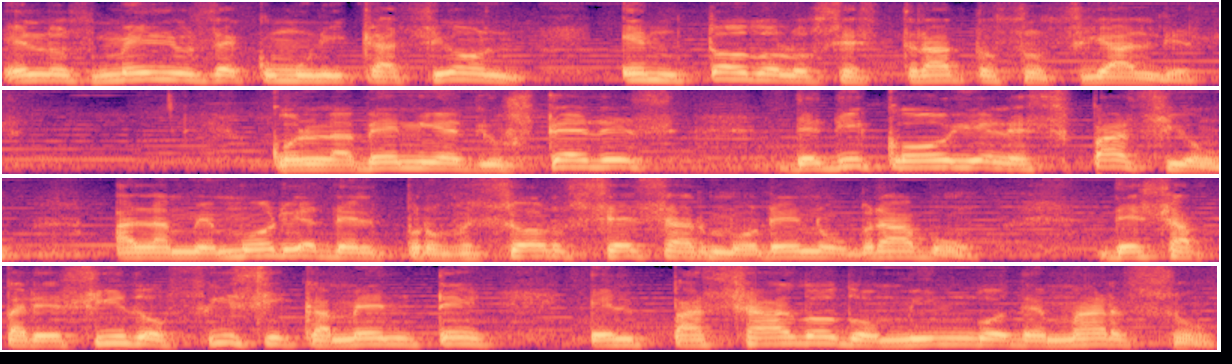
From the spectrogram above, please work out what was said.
en los medios de comunicación, en todos los estratos sociales. Con la venia de ustedes, dedico hoy el espacio a la memoria del profesor César Moreno Bravo, desaparecido físicamente el pasado domingo de marzo,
